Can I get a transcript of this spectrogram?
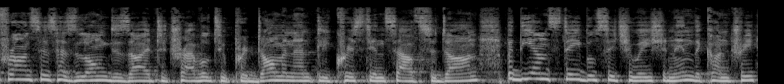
Francis has long desired to travel to predominantly Christian South Sudan, but the unstable situation in the country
